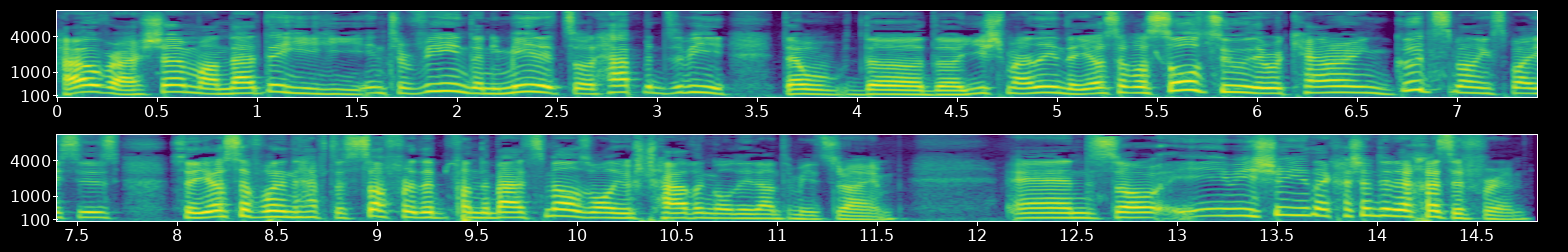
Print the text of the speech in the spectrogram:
However, Hashem on that day he, he intervened and he made it so it happened to be that the the Ishmaelim that Yosef was sold to, they were carrying good smelling spices, so Yosef wouldn't have to suffer the, from the bad smells while he was traveling all the way down to Mitzrayim. And so we show you like Hashem did a chesed for him.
